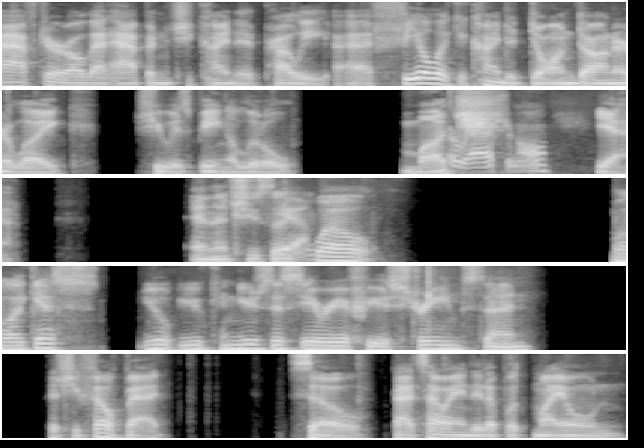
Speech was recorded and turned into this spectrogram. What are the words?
after all that happened she kind of probably i feel like it kind of dawned on her like she was being a little much Irrational. yeah and then she's like Yeah. well well i guess you you can use this area for your streams then because she felt bad so that's how i ended up with my own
